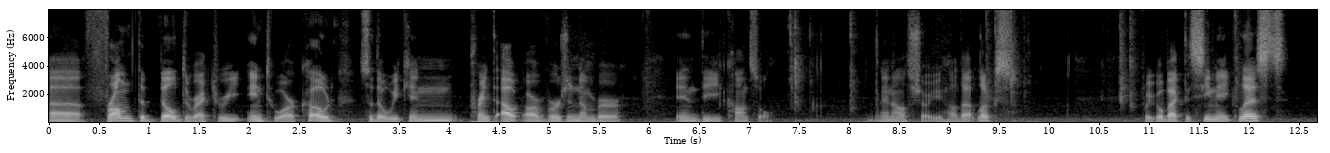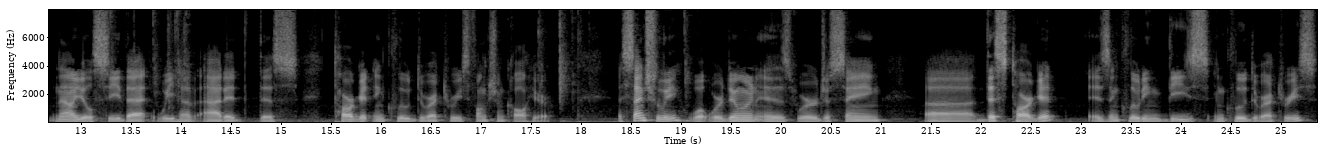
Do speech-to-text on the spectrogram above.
uh, from the build directory into our code so that we can print out our version number in the console? And I'll show you how that looks. If we go back to CMake list, now you'll see that we have added this target include directories function call here. Essentially, what we're doing is we're just saying uh, this target is including these include directories.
